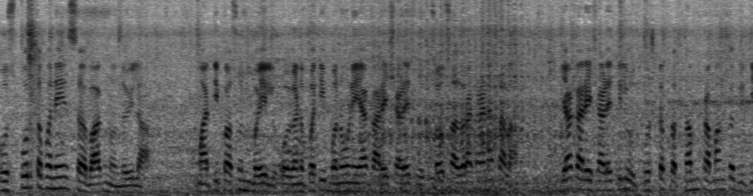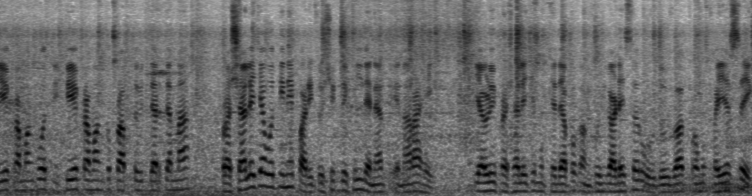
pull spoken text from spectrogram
उत्स्फूर्तपणे सहभाग नोंदविला. मातीपासून बैल व गणपती बनवणे या कार्यशाळेत उत्सव साजरा करण्यात आला. या कार्यशाळेतील उत्कृष्ट प्रथम क्रमांक द्वितीय क्रमांक व तृतीय क्रमांक प्राप्त विद्यार्थ्यांना प्रशालेच्या वतीने पारितोषिक देखील देण्यात येणार आहे. यावेळी प्रशालेचे मुख्याध्यापक अंकुश गाडे सर उर्दू विभाग प्रमुख फैय्यज शेख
